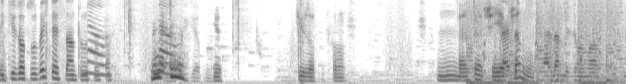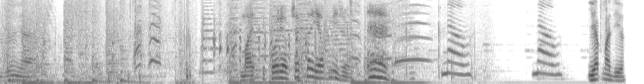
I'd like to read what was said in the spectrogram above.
ma- 235 destansı mısın No. sen? No. Yapma. 260 falan. Hmm. Kanka şey yapacaksın mı? Nereden bildim ama. Üzgün ya. Maestikor yapacaksan yapmayacağım. No. No. Yapma diyor.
